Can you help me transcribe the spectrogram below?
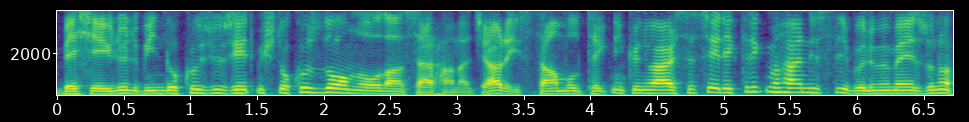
5 Eylül 1979 doğumlu olan Serhan Acar, İstanbul Teknik Üniversitesi Elektrik Mühendisliği bölümü mezunu.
